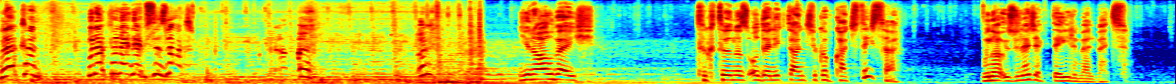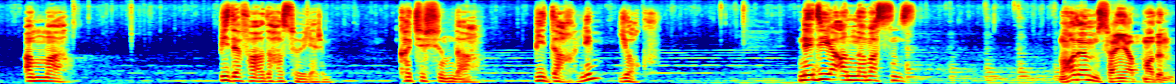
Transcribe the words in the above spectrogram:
Bırakın! Bırakın edepsizler! Yinal Bey, tıktığınız o delikten çıkıp kaçtıysa buna üzülecek değilim elbet. Ama bir defa daha söylerim. Kaçışında bir dahlim yok. Ne diye anlamazsınız? Madem sen yapmadın,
